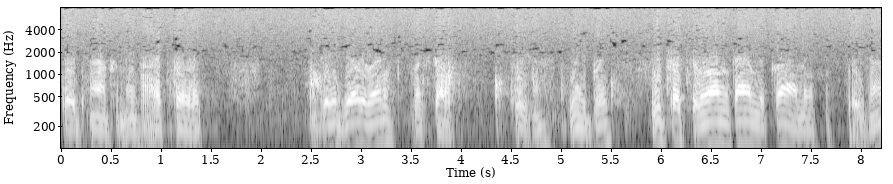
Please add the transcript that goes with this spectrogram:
third time for me. All right, it. Okay, Joey, ready? Let's go. Please, huh? Give me a break. You picked the wrong time to cry, mister. Please, huh?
